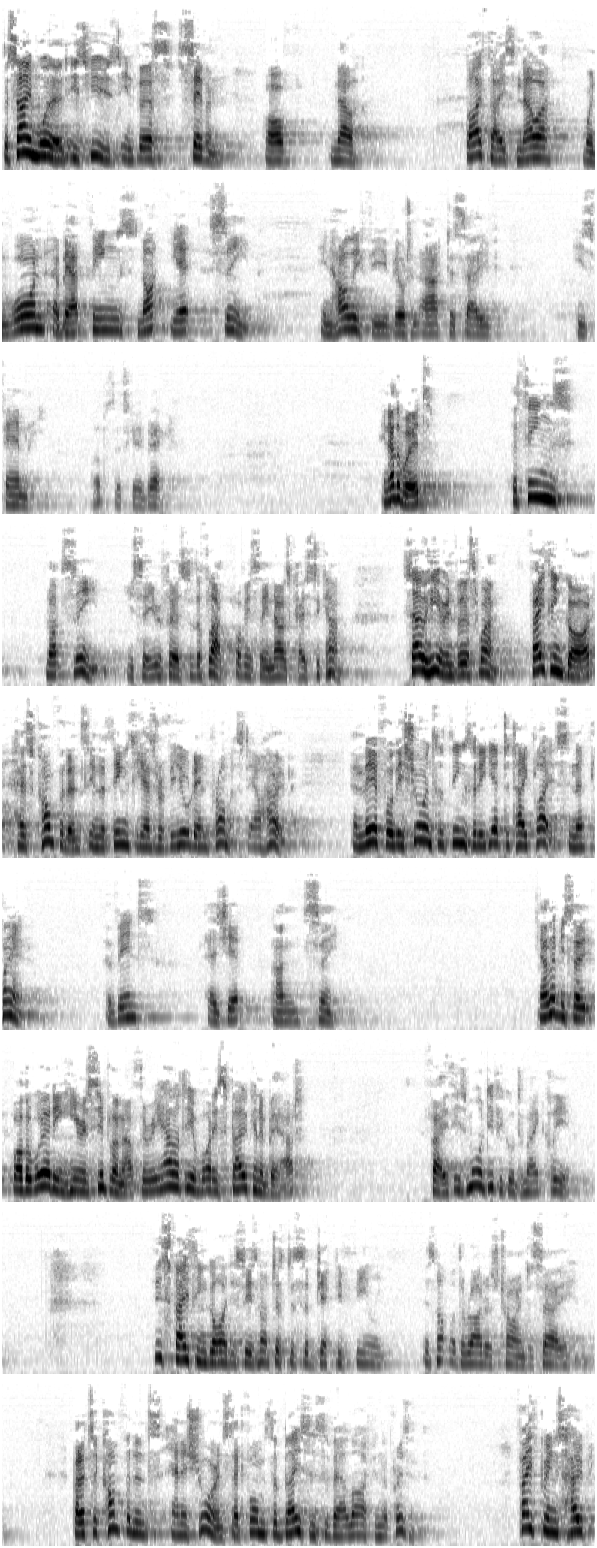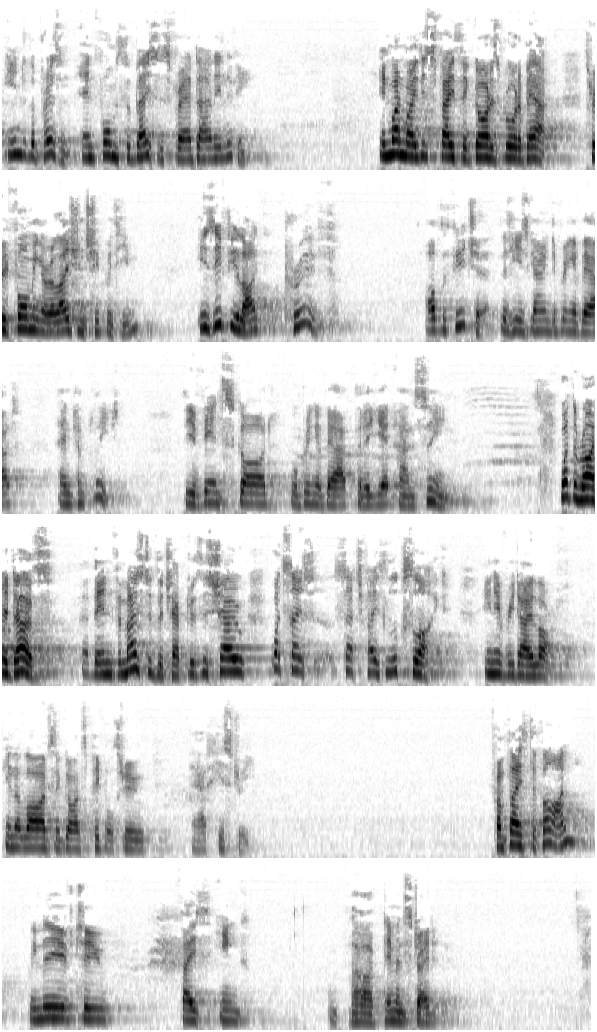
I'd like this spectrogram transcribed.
The same word is used in verse 7 of Noah. By faith, Noah, when warned about things not yet seen, in holy fear built an ark to save his family. Oops, let's go back. In other words, the things not seen, you see, refers to the flood, obviously in Noah's case to come. So here in verse 1, faith in God has confidence in the things he has revealed and promised, our hope, and therefore the assurance of things that are yet to take place in that plan. Events as yet unseen. Now let me say, while the wording here is simple enough, the reality of what is spoken about faith is more difficult to make clear. This faith in God, you see, is not just a subjective feeling. It's not what the writer is trying to say. But it's a confidence and assurance that forms the basis of our life in the present. Faith brings hope into the present and forms the basis for our daily living. In one way, this faith that God has brought about through forming a relationship with Him is, if you like, proof of the future that He is going to bring about and complete. The events God will bring about that are yet unseen. What the writer does uh, then for most of the chapters is show what such, faith looks like in everyday life, in the lives of God's people throughout history. From faith to we move to faith oh, in God demonstrated.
